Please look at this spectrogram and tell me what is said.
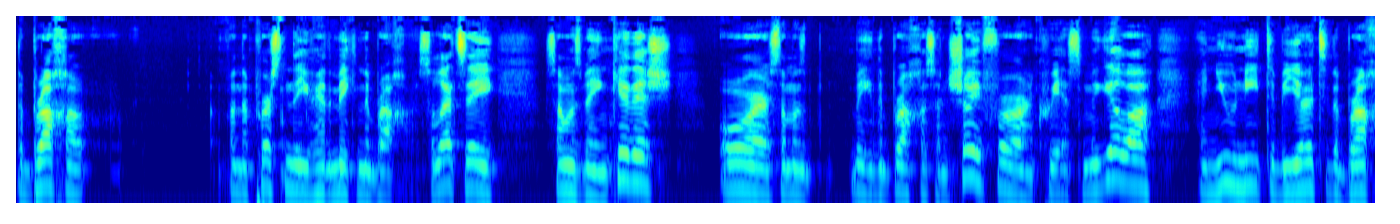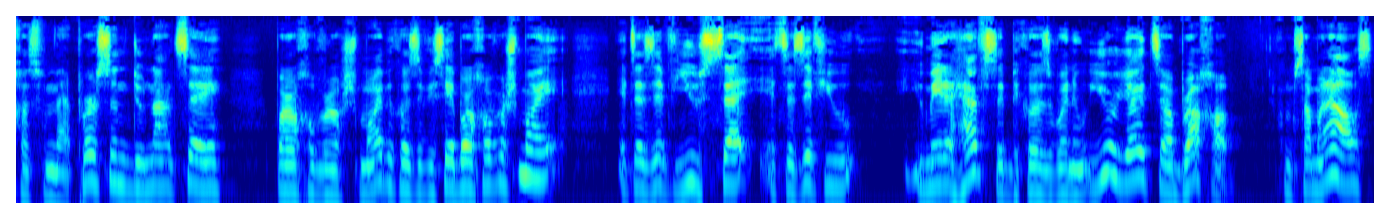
the bracha from the person that you had making the bracha. So let's say someone's making kiddush or someone's making the brachas on shofar or on kriyas megillah, and you need to be yotze the brachas from that person. Do not say Baruch Hu Shmai because if you say Baruch Hu Shmai, it's as if you said it's as if you you made a hefset because when you're yotze a bracha from someone else,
